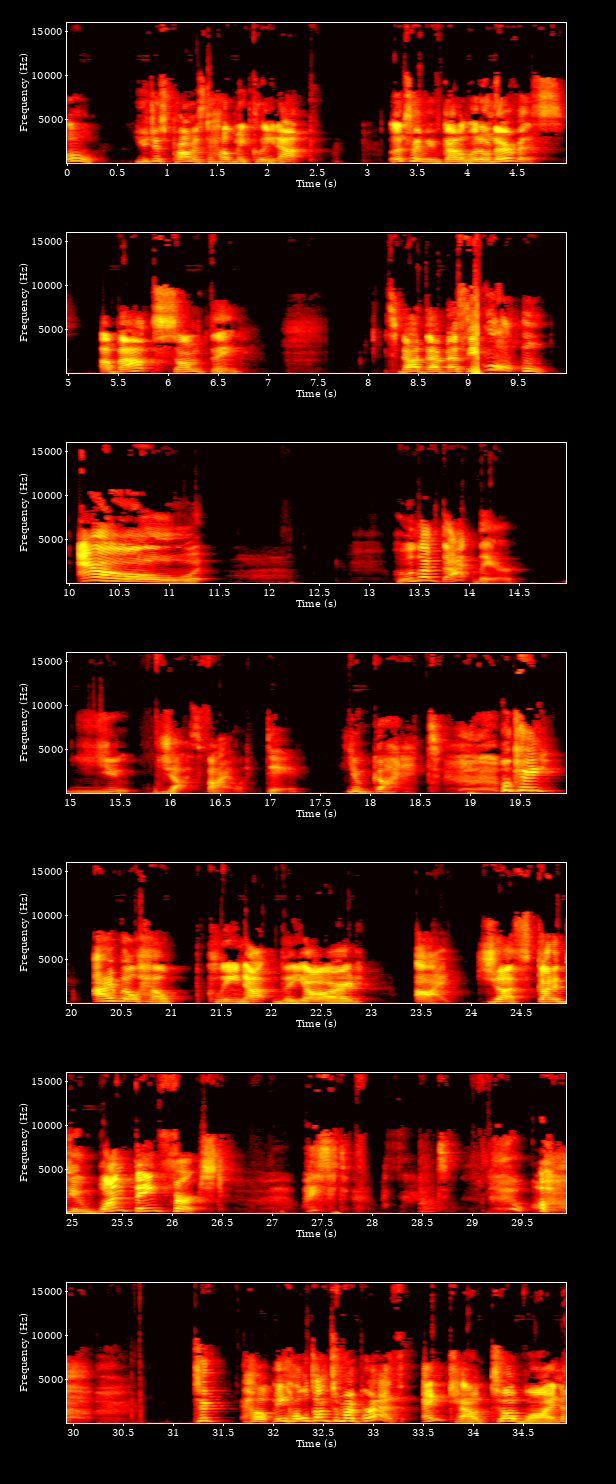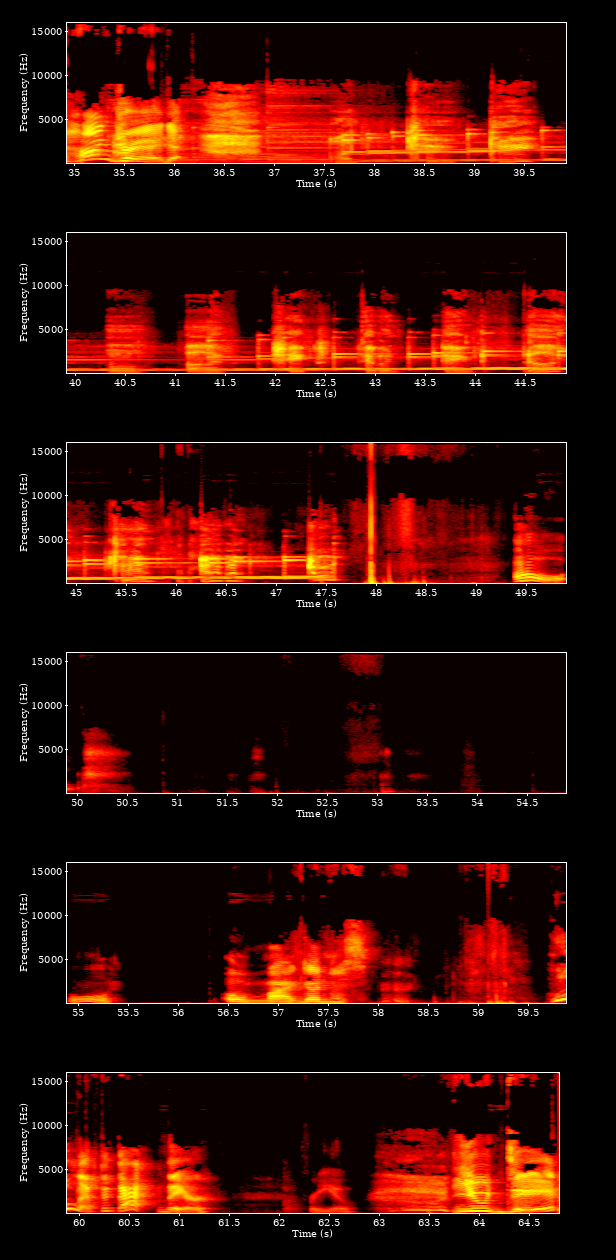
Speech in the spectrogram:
Oh, you just promised to help me clean up. Looks like we've got a little nervous about something. It's not that messy. Ooh, ooh, ow! Who left that there? You just finally did. You got it. Okay, I will help clean up the yard. I just gotta do one thing first. What is it? What's that? Oh, to help me hold on to my breath and count to 100. One, two, three, four, five, six, seven, eight, nine, ten, eleven, twelve. Oh. Ooh. Oh my goodness. Left it that there? For you. You did?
